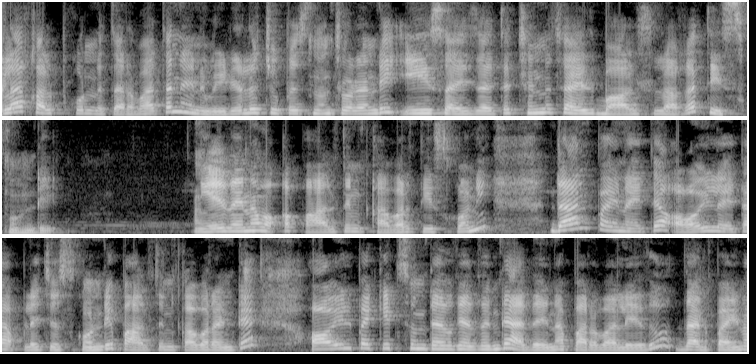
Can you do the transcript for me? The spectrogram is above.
ఇలా కలుపుకున్న తర్వాత నేను వీడియోలో చూపిస్తున్నాను చూడండి. ఈ సైజ్ అయితే చిన్న సైజ్ బాల్స్ లాగా తీసుకోండి. ఏదైనా ఒక పాలిథిన్ కవర్ తీసుకొని దానిపైన అయితే ఆయిల్ అయితే అప్లై చేసుకోండి. పాలిథిన్ కవర్ అంటే ఆయిల్ ప్యాకెట్స్ ఉంటుంది కదండి అదైనా పర్వాలేదు. దానిపైన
